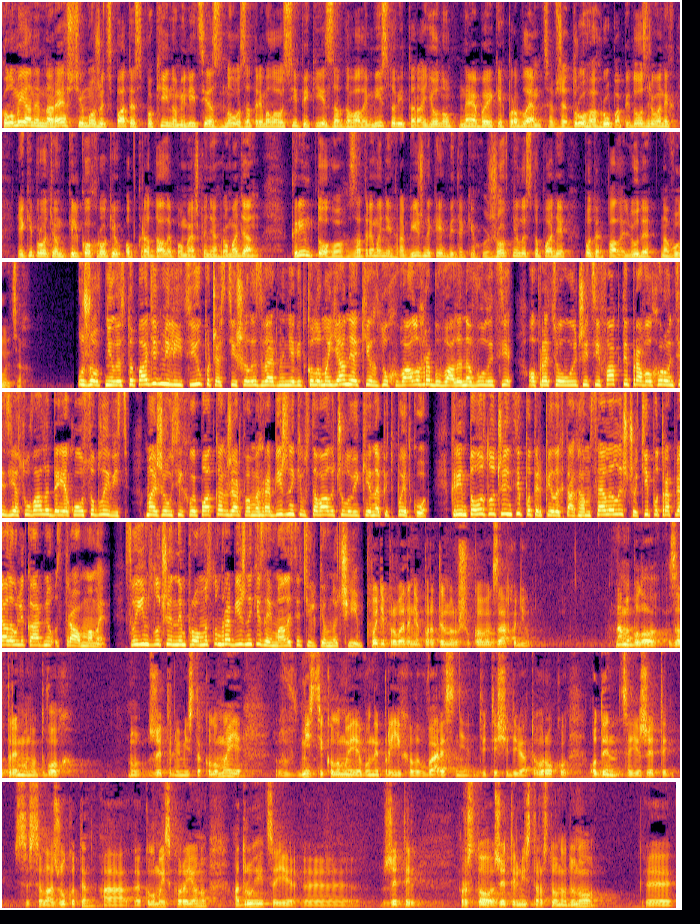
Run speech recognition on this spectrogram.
Коломияни нарешті можуть спати спокійно. Міліція знову затримала осіб, які завдавали містові та району неабияких проблем. Це вже друга група підозрюваних, які протягом кількох років обкрадали помешкання громадян. Крім того, затримані грабіжники, від яких у жовтні-листопаді потерпали люди на вулицях. У жовтні-листопаді в міліцію почастішили звернення від коломиян, яких зухвало грабували на вулиці. Опрацьовуючи ці факти, правоохоронці з'ясували деяку особливість. Майже у всіх випадках жертвами грабіжників ставали чоловіки на підпитку. Крім того, злочинці потерпілих так гамселили, що ті потрапляли у лікарню з травмами. Своїм злочинним промислом грабіжники займалися тільки вночі. В ході проведення оперативно-розшукових заходів нами було затримано двох ну, жителів міста Коломиї. В місті Коломиї вони приїхали в вересні 2009 року. Один це є житель села Жукотин а, е, Коломийського району, а другий це є е, житель, Ростов, житель міста Ростов-на-Дону е,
